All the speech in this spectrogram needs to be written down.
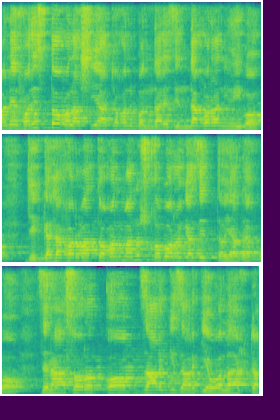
মানে ফরিস্ত হল আসিয়া যখন বন্দারে জিন্দা করা নিইব, জিজ্ঞাসা করবা, তখন মানুষ খবর গিয়া জিত হইয়া দেখব যে না, আসরের অক জার গি জার গিয়েওয়ালা একটা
